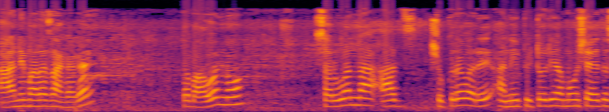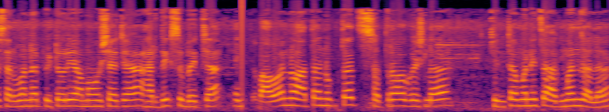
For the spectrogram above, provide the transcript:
आणि मला सांगा काय? तर भावांनो सर्वांना आज शुक्रवार आहे आणि पिठोरी अमावस्या आहे. तर सर्वांना पिठोरी अमावस्याच्या हार्दिक शुभेच्छा. भावांनो आता नुकतंच सतरा ऑगस्टला चिंतामणीचं आगमन झालं.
